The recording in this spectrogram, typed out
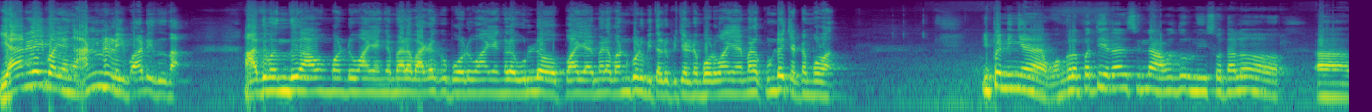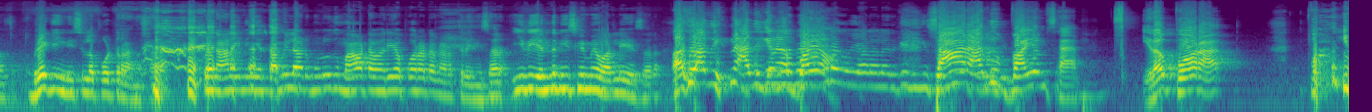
என் நிலைப்பாடு எங்கள் அண்ணன் நிலைப்பாடு இதுதான். அது வந்து அவன் பண்ணுவான் எங்கள் மேலே வழக்கு போடுவான் எங்களை உள்ள வைப்பான் என் மேலே வன்கொடுமை தடுப்பு சட்டம் போடுவான் என் மேலே குண்டை சட்டம் போடுவான். இப்போ நீங்க உங்களை பத்தி ஏதாவது சின்ன அவதூறு நியூஸ் வந்தாலும் பிரேக்கிங் நியூஸ்ல போட்டுறாங்க சார். இப்போ நாளைக்கு நீங்க தமிழ்நாடு முழுவதும் மாவட்ட வாரியா போராட்டம் நடத்துறீங்க சார். இது எந்த நியூஸ்லயுமே வரலையே சார். அது அது என்ன அதுக்கு என்ன பயம்? சார் அது பயம் சார். ஏதோ போகிறான் போய்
